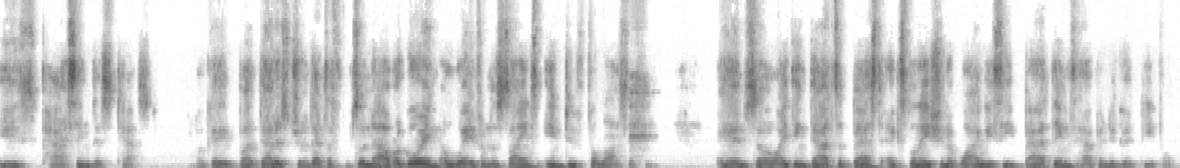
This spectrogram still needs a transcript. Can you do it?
is passing this test Okay, but that is true. That's a, so now we're going away from the science into philosophy. And so I think that's the best explanation of why we see bad things happen to good people.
